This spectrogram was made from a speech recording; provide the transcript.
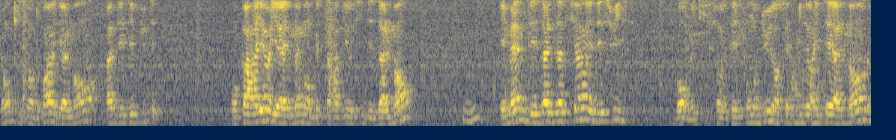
Donc ils ont droit également à des députés. Bon, par ailleurs, il y a même en Bessarabie aussi des Allemands, et même des Alsaciens et des Suisses, bon, mais qui ont été fondus dans cette minorité allemande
